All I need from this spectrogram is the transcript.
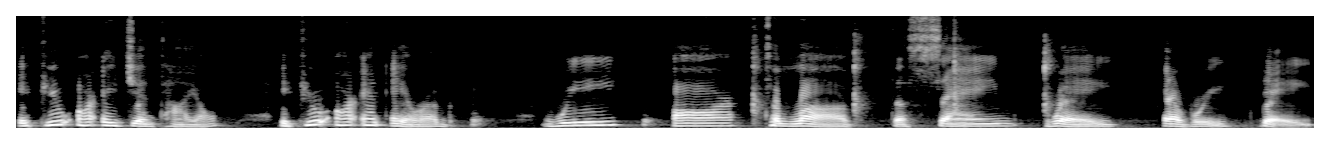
if you are a Gentile, if you are an Arab, we are to love the same way every day.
